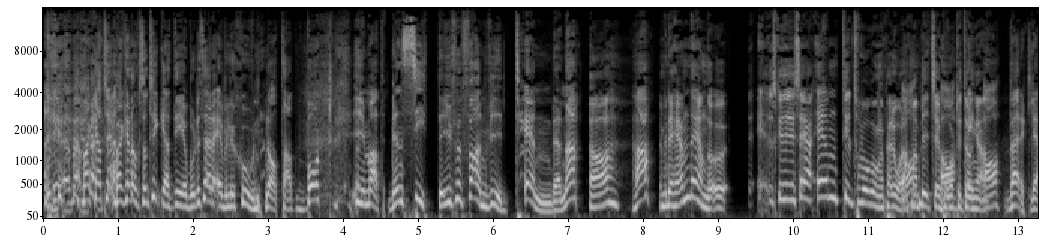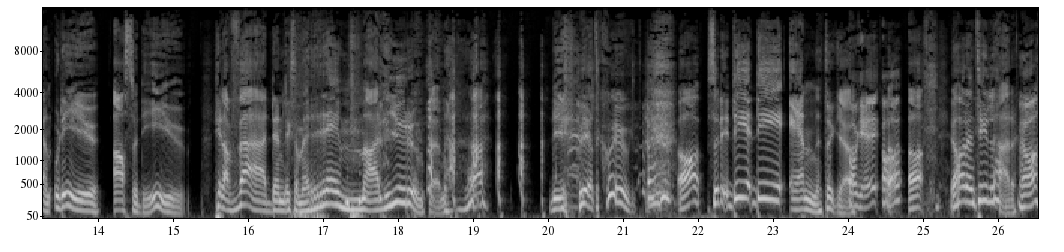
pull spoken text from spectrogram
Det, man, kan, man kan också tycka att det borde så här evolutionen ha tagit bort i och med att den sitter ju för fan vid tänderna. Ja, Ha? men det händer ändå, eh, ska jag säga en till två gånger per år att man biter sig ja, hårt i tungan. Ja, verkligen. Och det är ju, alltså det är ju, hela världen liksom remmar ju runt den. Det är ju helt sjukt. Ja, så det, det, det är en tycker jag. Okej, ja. ja. Jag har en till här. Ja,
